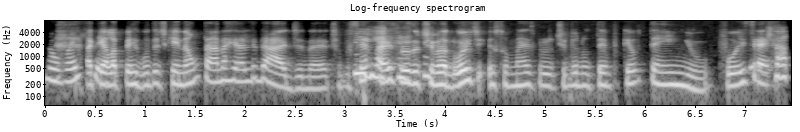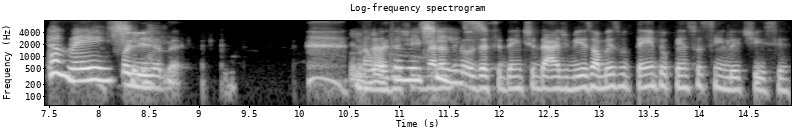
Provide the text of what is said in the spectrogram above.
não vai ser. Aquela pergunta de quem não está na realidade, né? Tipo, você é mais produtiva à noite? Eu sou mais produtiva no tempo que eu tenho. Foi certo. Exatamente. Escolher, né? Não, mas eu achei maravilhoso isso. essa identidade mesmo. Ao mesmo tempo, eu penso assim, Letícia,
